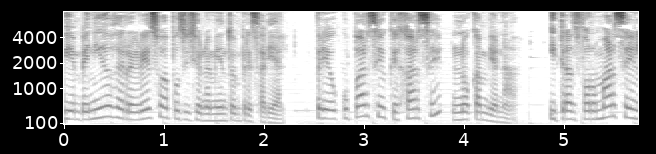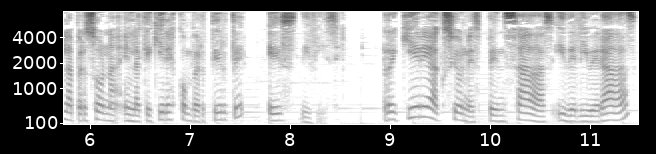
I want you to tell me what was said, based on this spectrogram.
Bienvenidos de regreso a Posicionamiento Empresarial. Preocuparse o quejarse no cambia nada. Y transformarse en la persona en la que quieres convertirte es difícil. Requiere acciones pensadas y deliberadas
